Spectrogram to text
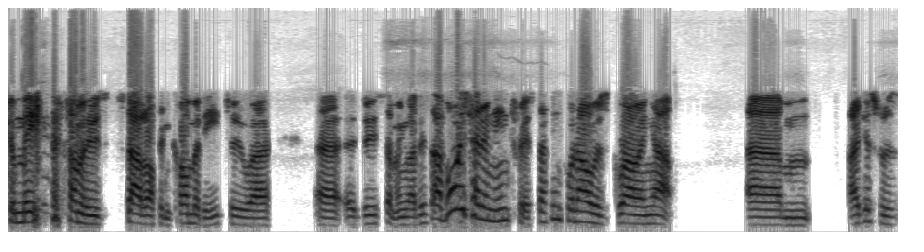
comedian, someone who's started off in comedy, to uh, uh, do something like this. I've always had an interest. I think when I was growing up, um, I just was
